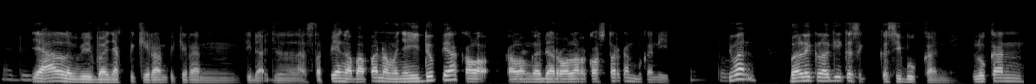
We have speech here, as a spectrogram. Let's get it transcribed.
Aduh. Ya, lebih banyak pikiran-pikiran tidak jelas. Tapi ya nggak apa-apa namanya hidup ya. Kalau kalau nggak ada roller coaster kan bukan hidup. Betul. Cuman balik lagi ke kesibukan nih. Lu kan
